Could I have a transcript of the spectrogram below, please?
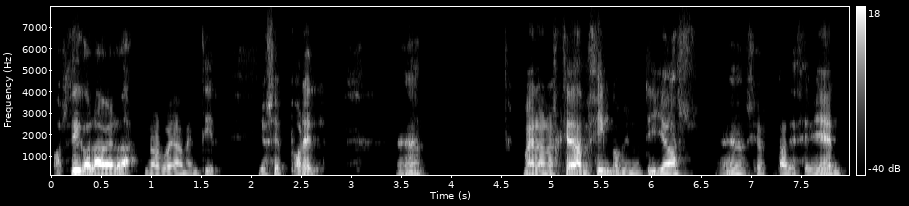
Os digo la verdad, no os voy a mentir. Yo sé por él. ¿eh? Bueno, nos quedan cinco minutillos, ¿eh? si os parece bien.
